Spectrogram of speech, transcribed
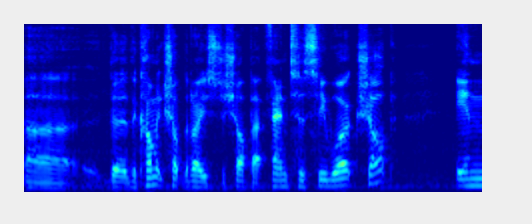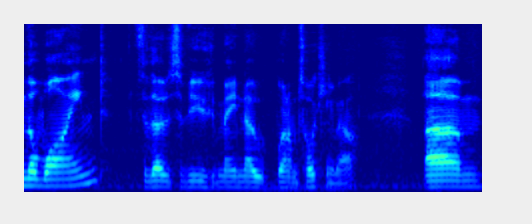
uh, the the comic shop that I used to shop at, Fantasy Workshop, in the Wind, for those of you who may know what I'm talking about, um,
